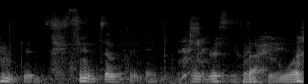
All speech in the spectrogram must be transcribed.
Fourteen, fifteen, sixteen, seventeen, eighteen. This is one.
